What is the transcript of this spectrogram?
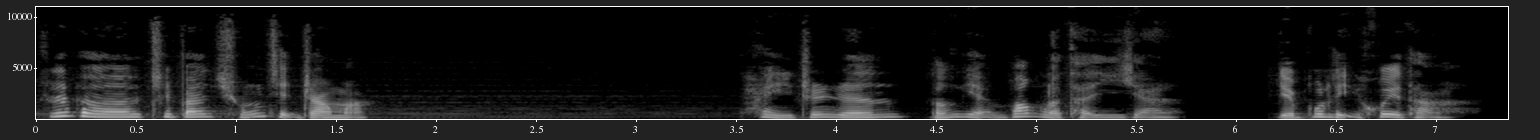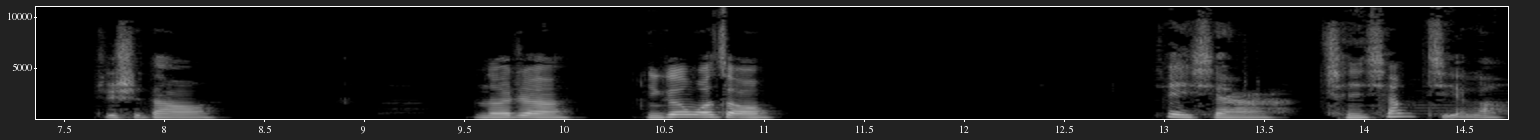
值得这般穷紧张吗？”太乙真人冷眼望了他一眼，也不理会他，只是道：“哪吒，你跟我走。”这下沉香急了，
